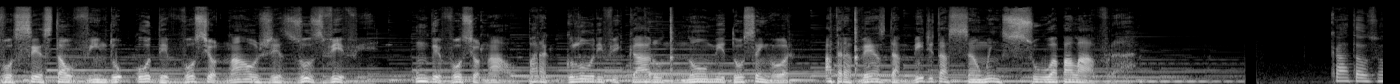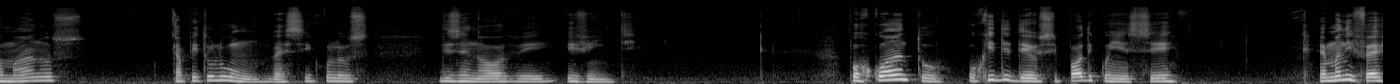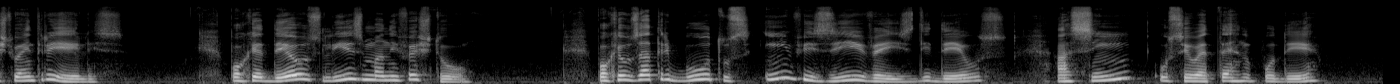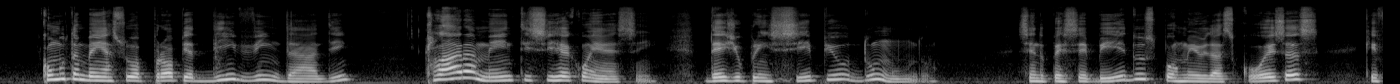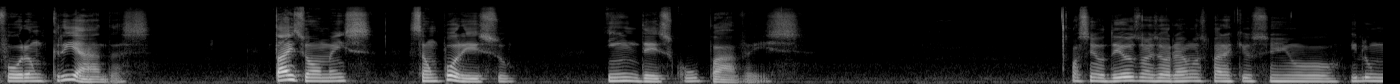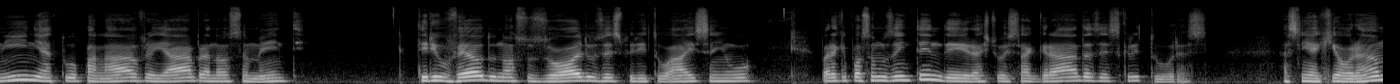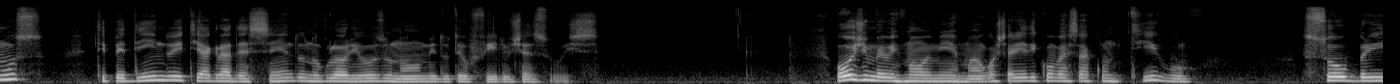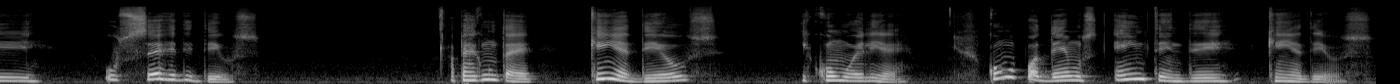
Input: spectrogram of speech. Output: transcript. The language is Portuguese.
Você está ouvindo o devocional Jesus Vive um devocional para glorificar o nome do Senhor através da meditação em Sua palavra. Carta aos Romanos, capítulo 1, versículos 19 e 20. Porquanto o que de Deus se pode conhecer é manifesto entre eles, porque Deus lhes manifestou. Porque os atributos invisíveis de Deus, assim o seu eterno poder, como também a sua própria divindade, claramente se reconhecem desde o princípio do mundo, sendo percebidos por meio das coisas que foram criadas. Tais homens são, por isso, indesculpáveis. Ó Senhor Deus, nós oramos para que o Senhor ilumine a tua palavra e abra a nossa mente. Tire o véu dos nossos olhos espirituais, Senhor, para que possamos entender as tuas sagradas Escrituras. Assim é que oramos, te pedindo e te agradecendo no glorioso nome do teu Filho Jesus. Hoje, meu irmão e minha irmã, gostaria de conversar contigo sobre o ser de Deus. A pergunta é: quem é Deus e como ele é? Como podemos entender quem é Deus?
